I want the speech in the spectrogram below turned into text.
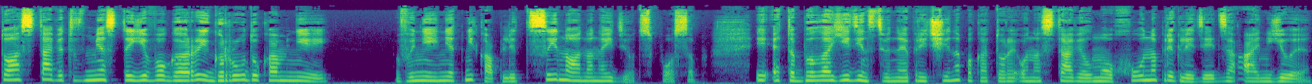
то оставит вместо его горы груду камней. В ней нет ни капли ци, но она найдет способ. И это была единственная причина, по которой он оставил Мо Хуна приглядеть за Ань Юэ.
